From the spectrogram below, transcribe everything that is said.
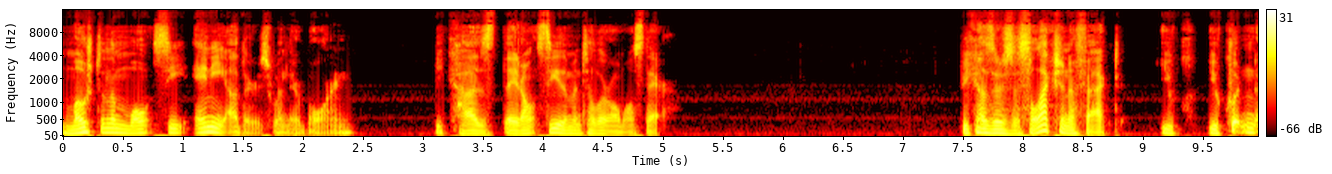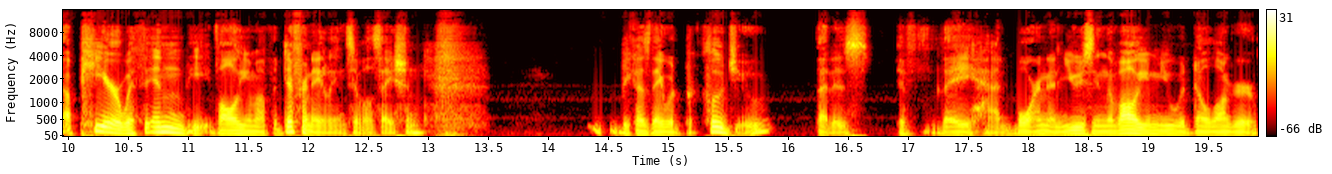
most of them won't see any others when they're born because they don't see them until they're almost there. Because there's a selection effect, you, you couldn't appear within the volume of a different alien civilization because they would preclude you. That is, if they had born and using the volume, you would no longer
